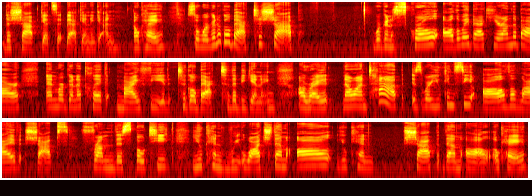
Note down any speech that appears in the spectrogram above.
the shop gets it back in again. Okay, so we're gonna go back to shop we're going to scroll all the way back here on the bar and we're going to click my feed to go back to the beginning. All right. Now on top is where you can see all the live shops from this boutique. You can re- watch them all. You can shop them all. Okay.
